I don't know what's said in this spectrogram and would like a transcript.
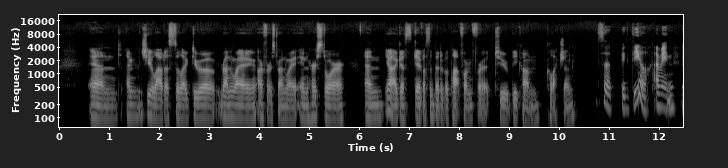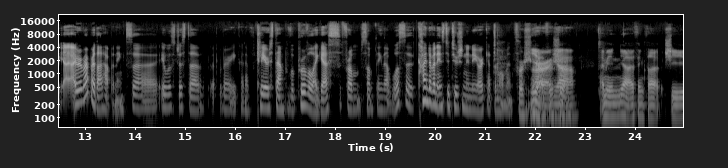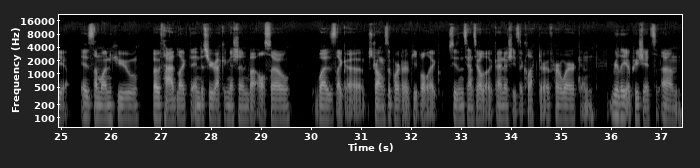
and I mean, she allowed us to like do a runway, our first runway in her store, and yeah, I guess gave us a bit of a platform for it to become collection. It's a big deal. I mean, I remember that happening. So uh, it was just a very kind of clear stamp of approval, I guess, from something that was a kind of an institution in New York at the moment. For sure. Yeah, for yeah. sure. I mean, yeah, I think that she is someone who both had like the industry recognition, but also was like a strong supporter of people like Susan Cianciolo. Like I know she's a collector of her work and really appreciates um,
